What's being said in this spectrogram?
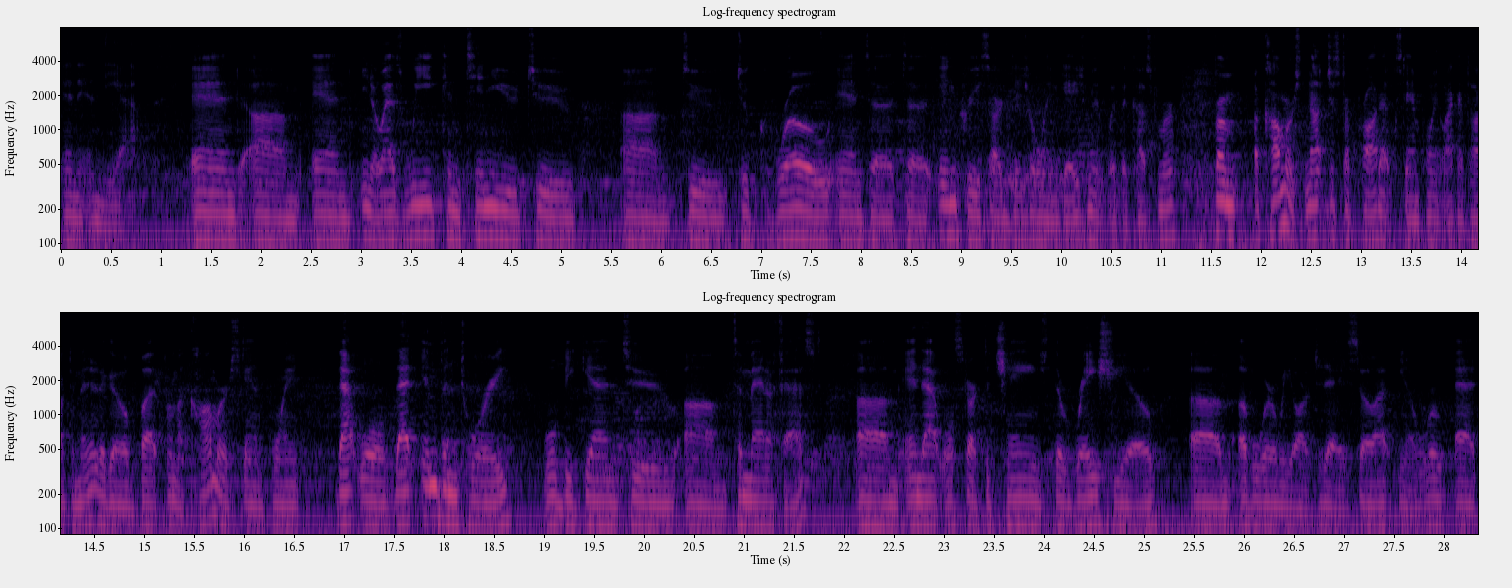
and in the app and um, and you know as we continue to um, to to grow and to, to increase our digital engagement with the customer from a commerce not just a product standpoint like I talked a minute ago but from a commerce standpoint that will that inventory will begin to um, to manifest um, and that will start to change the ratio um, of where we are today. So, I, you know, we're at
